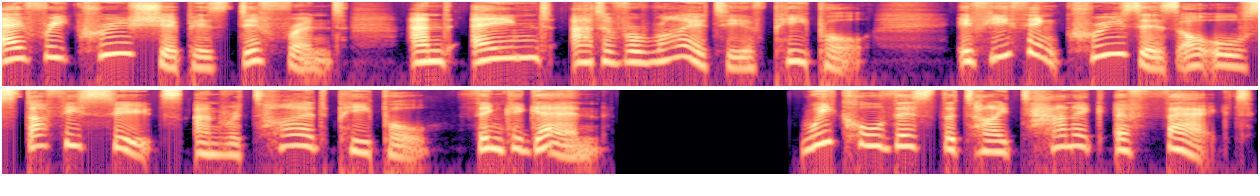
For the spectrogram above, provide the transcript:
Every cruise ship is different and aimed at a variety of people. If you think cruises are all stuffy suits and retired people, think again. We call this the Titanic effect.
